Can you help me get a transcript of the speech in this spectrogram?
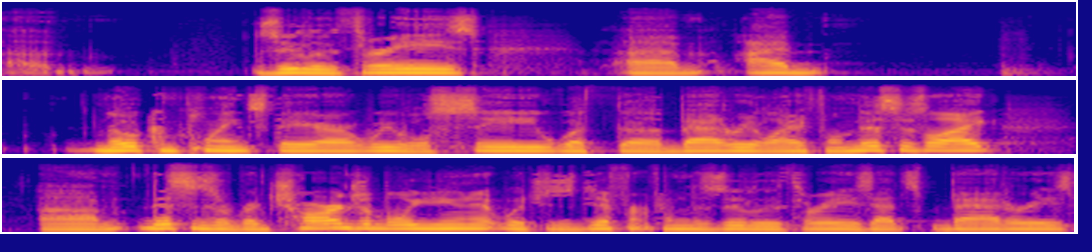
uh, Zulu threes. Um, I no complaints there. We will see what the battery life on this is like. Um, this is a rechargeable unit, which is different from the Zulu threes. That's batteries,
